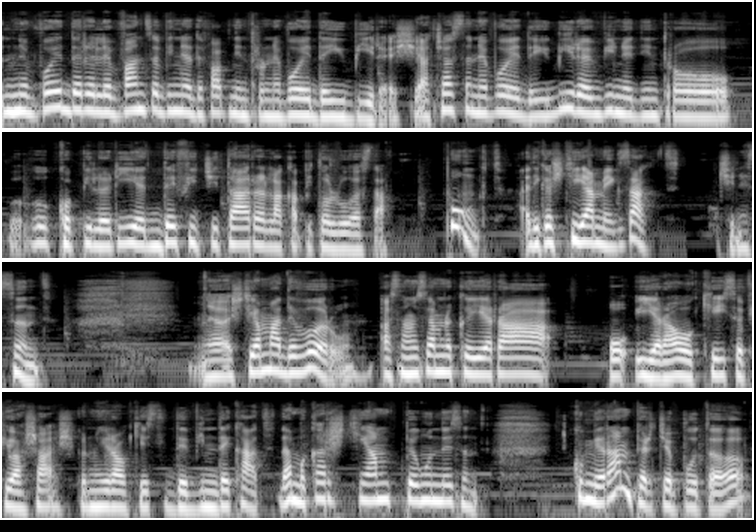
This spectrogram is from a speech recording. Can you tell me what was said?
nevoie de relevanță vine de fapt dintr-o nevoie de iubire și această nevoie de iubire vine dintr-o copilărie deficitară la capitolul ăsta. Punct. Adică știam exact cine sunt. Știam adevărul. Asta nu înseamnă că era, o, era ok să fiu așa și că nu erau chestii de vindecat, dar măcar știam pe unde sunt cum eram percepută,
